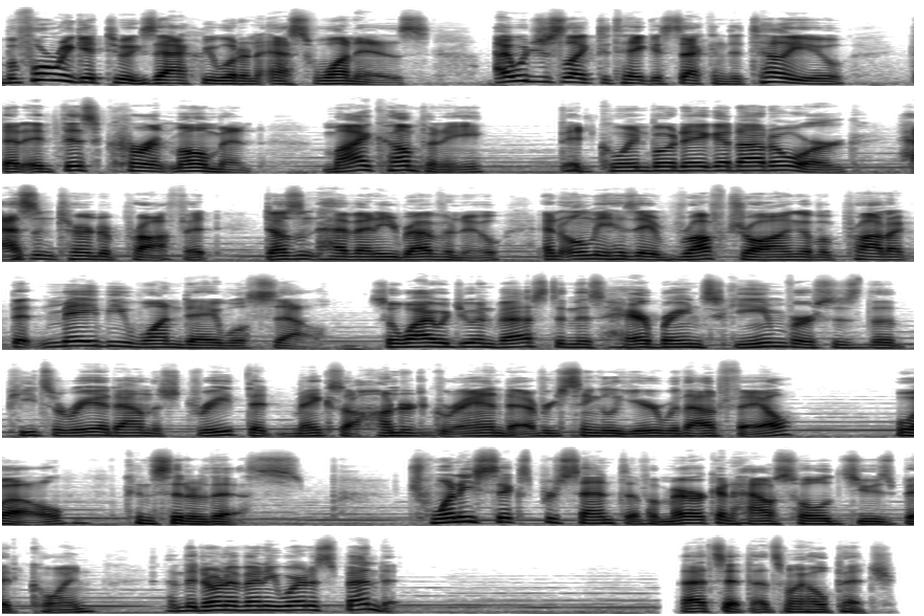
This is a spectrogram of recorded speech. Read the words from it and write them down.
Before we get to exactly what an S1 is, I would just like to take a second to tell you that at this current moment, my company, BitcoinBodega.org, hasn't turned a profit, doesn't have any revenue, and only has a rough drawing of a product that maybe one day will sell. So why would you invest in this harebrained scheme versus the pizzeria down the street that makes a hundred grand every single year without fail? Well, consider this. 26% of American households use Bitcoin, and they don't have anywhere to spend it. That's it, that's my whole pitch.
